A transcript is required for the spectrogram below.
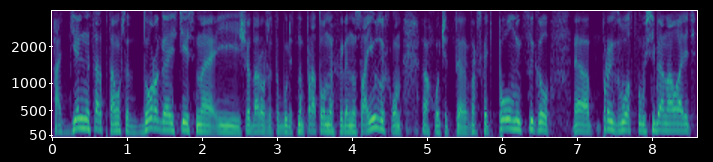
отдельный старт, потому что это дорого, естественно, и еще дороже это будет на протонах или на союзах. Он э, хочет, э, так сказать, полный цикл производства у себя наладить.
